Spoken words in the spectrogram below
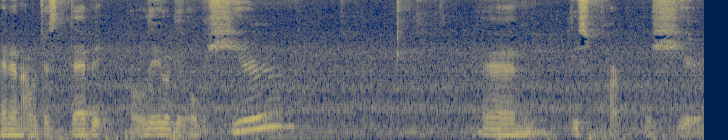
and then I will just dab it a little bit over here and this part over here.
